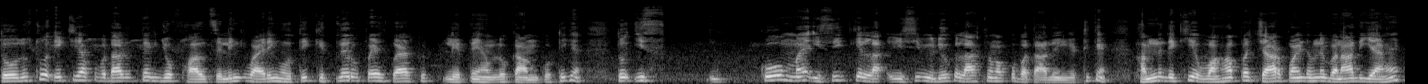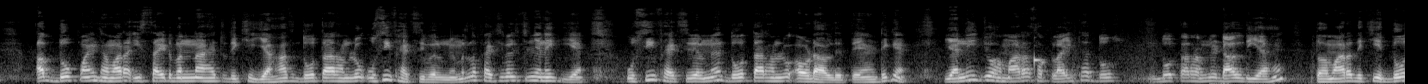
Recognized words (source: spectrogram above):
तो दोस्तों, एक चीज़ आपको बता देते हैं कि जो फॉल सीलिंग की वायरिंग होती है, कितने रुपए स्क्वायर फीट लेते हैं हम लोग काम को, ठीक है? तो इस को मैं इसी के इसी वीडियो के लास्ट में हम आपको बता देंगे, ठीक है? हमने देखिए, वहाँ पर चार पॉइंट हमने बना दिया है। अब दो पॉइंट हमारा इस साइड बनना है तो देखिए, यहाँ से दो तार हम लोग उसी फ्लेक्सिबल में मतलब फ्लेक्सिबल चेंज नहीं किया उसी फ्लेक्सिबल में दो तार हम लोग और डाल देते हैं, ठीक है? यानी जो हमारा सप्लाई था, दो दो तार हमने डाल दिया है तो हमारा देखिए, दो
